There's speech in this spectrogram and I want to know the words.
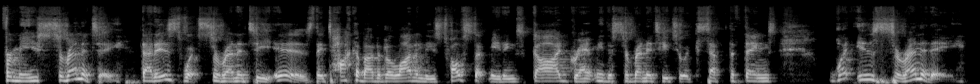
for me, serenity. That is what serenity is. They talk about it a lot in these 12 step meetings. God grant me the serenity to accept the things what is serenity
